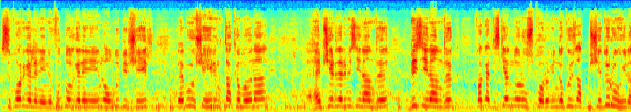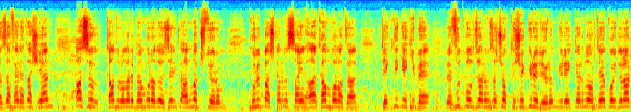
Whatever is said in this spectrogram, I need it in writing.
spor geleneğinin, futbol geleneğinin olduğu bir şehir ve bu şehrin takımına Hemşerilerimiz inandı, biz inandık. Fakat İskenderun Sporu 1967 ruhuyla zafere taşıyan asıl kadroları ben burada özellikle anmak istiyorum. Kulüp Başkanımız Sayın Hakan Bolat'a, teknik ekibe ve futbolcularımıza çok teşekkür ediyorum. Yüreklerini ortaya koydular.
